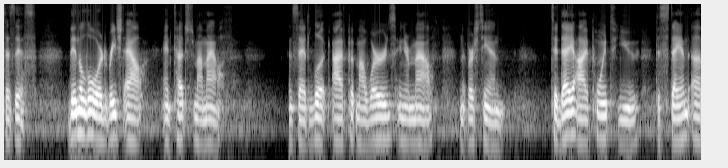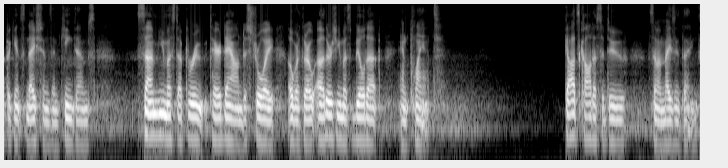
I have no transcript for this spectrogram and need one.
says this. Then the Lord reached out and touched my mouth and said, Look, I have put my words in your mouth. verse 10 Today I appoint you to stand up against nations and kingdoms. Some you must uproot, tear down, destroy, overthrow. Others you must build up and plant. God's called us to do some amazing things.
